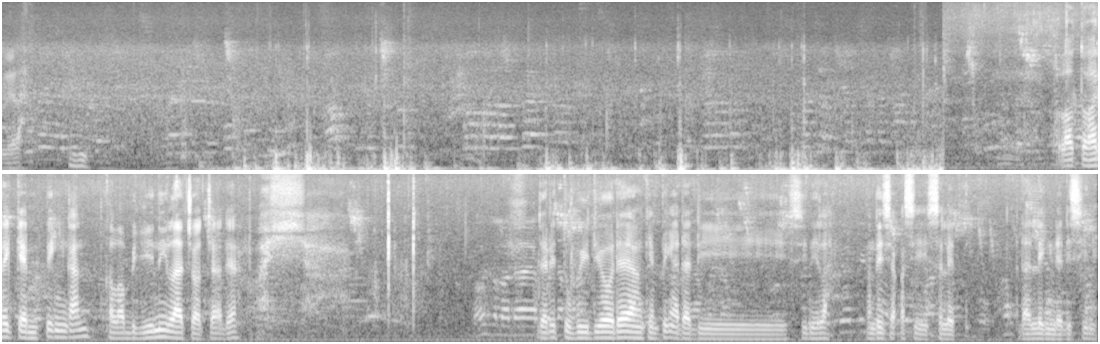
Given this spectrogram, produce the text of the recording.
Boleh lah. Kalau tuh hari camping kan, kalau beginilah cuaca dia. Jadi tuh video dia yang camping ada di sinilah. Nanti saya kasih slide. Ada link dia di sini.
